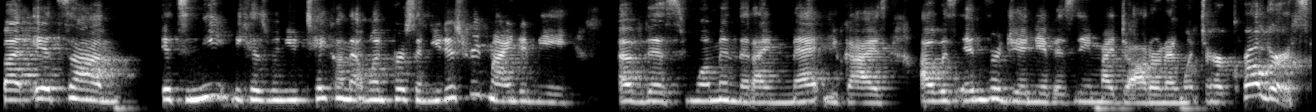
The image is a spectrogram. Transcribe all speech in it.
But it's um it's neat because when you take on that one person, you just reminded me of this woman that I met, you guys. I was in Virginia visiting my daughter and I went to her Kroger's.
